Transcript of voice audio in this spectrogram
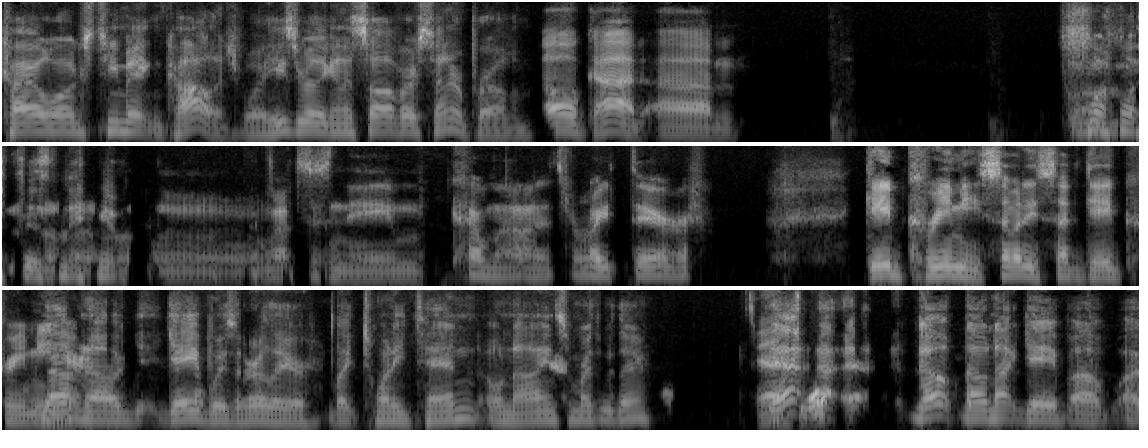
Kyle Long's teammate in college. Boy, he's really going to solve our center problem. Oh God, um, What's his name? what's his name? Come on, it's right there. Gabe Carimi. Somebody said Gabe Carimi. No, here. no, Gabe was earlier, like 2010, 09, somewhere through there. Yeah, Yeah, uh, no, no, not Gabe. Uh, I,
